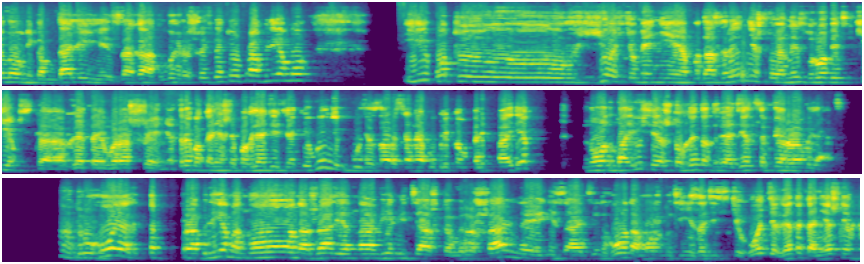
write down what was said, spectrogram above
чыноўнікам далі загад вырашыць гэтую праблему і і вот ёсць у мяне подазрэнне что яны зробяць кепска гэтае вырашэнне. Трэба конечно паглядзець які вынік будзе. Зараз яны апублікавалі проект но он баюся что гэта давядзецца перарабляць. Другое проблема но на жаль яна вельмі цяжка вырашальная не за один год а может быть и не за десятгоддзя гэта конечно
